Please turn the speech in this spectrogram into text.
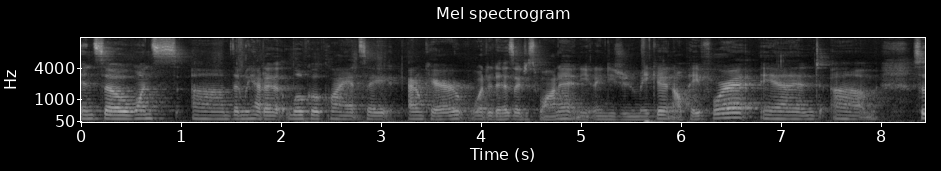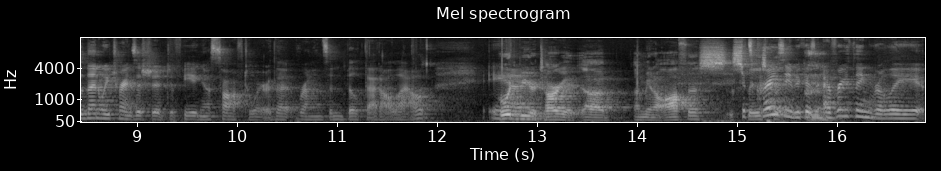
And so once um, then we had a local client say, I don't care what it is, I just want it and I need you to make it and I'll pay for it. And um, so then we transitioned it to being a software that runs and built that all out. Who would be your target? Uh, I mean, an office space. It's crazy because everything really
